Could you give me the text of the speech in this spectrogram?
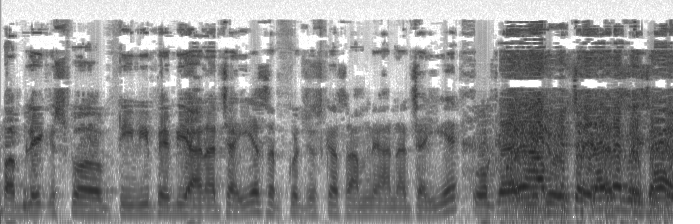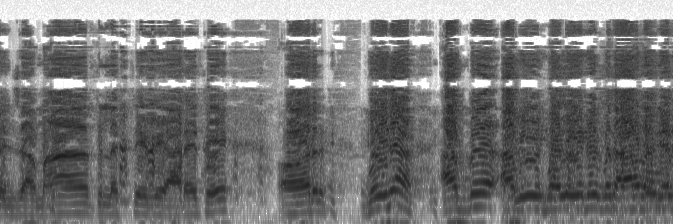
पब्लिक इसको टीवी पे भी आना चाहिए सब कुछ इसका सामने आना चाहिए वो कह रहे हैं। इल्ज़ाम लगते हुए आ रहे थे और वही ना अब अब ये पहले ये बता दो, अगर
